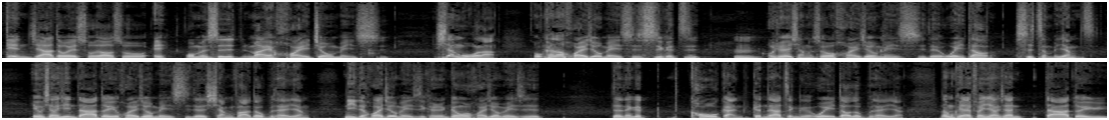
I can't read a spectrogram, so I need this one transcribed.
店家都会说到说，哎，我们是卖怀旧美食。像我啦，我看到怀旧美食四个字，嗯，我就会想说，怀旧美食的味道是怎么样子？因为我相信大家对于怀旧美食的想法都不太一样，你的怀旧美食可能跟我怀旧美食的那个口感跟它整个味道都不太一样。那我们可以来分享一下，大家对于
